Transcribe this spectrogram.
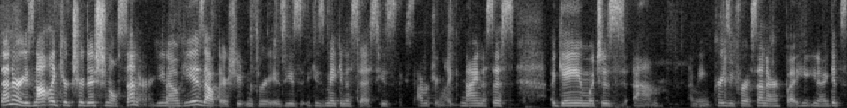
center. He's not like your traditional center. You know, he is out there shooting threes. He's he's making assists. He's averaging like nine assists a game, which is, um, I mean, crazy for a center. But he, you know, gets.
